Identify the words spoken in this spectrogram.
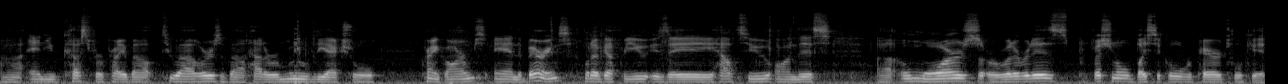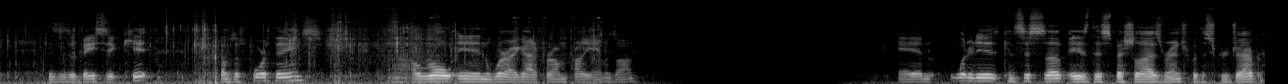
uh, and you've cussed for probably about two hours about how to remove the actual crank arms and the bearings, what I've got for you is a how-to on this uh, Omoir's or whatever it is, professional bicycle repair toolkit. This is a basic kit Comes with four things. Uh, I'll roll in where I got it from, probably Amazon. And what it is consists of is this specialized wrench with a screwdriver.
